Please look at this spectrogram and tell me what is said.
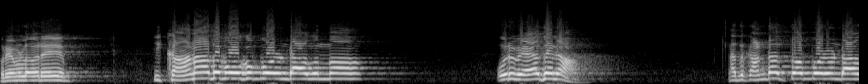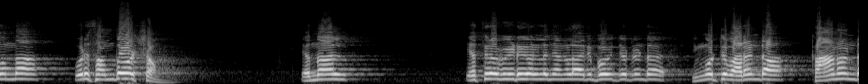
പ്രിയമുള്ളവരെ ഈ കാണാതെ പോകുമ്പോൾ ഉണ്ടാകുന്ന ഒരു വേദന അത് കണ്ടെത്തുമ്പോഴുണ്ടാകുന്ന ഒരു സന്തോഷം. എന്നാൽ എത്ര വീടുകളിൽ ഞങ്ങൾ അനുഭവിച്ചിട്ടുണ്ട് ഇങ്ങോട്ട് വരണ്ട കാണണ്ട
